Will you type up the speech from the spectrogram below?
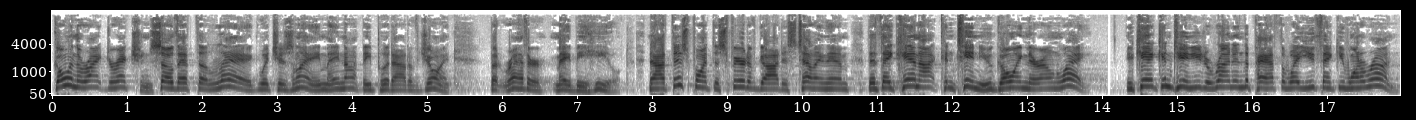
Go in the right direction so that the leg which is lame may not be put out of joint, but rather may be healed. Now, at this point, the Spirit of God is telling them that they cannot continue going their own way. You can't continue to run in the path the way you think you want to run.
